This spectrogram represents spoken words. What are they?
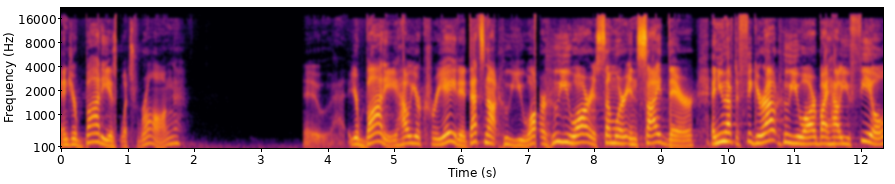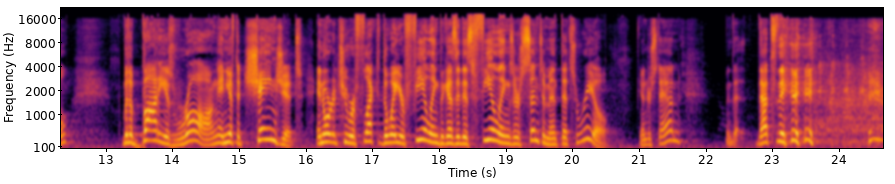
and your body is what's wrong. Uh, your body, how you're created, that's not who you are. Who you are is somewhere inside there, and you have to figure out who you are by how you feel. But the body is wrong, and you have to change it in order to reflect the way you're feeling because it is feelings or sentiment that's real. You understand? That's the.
